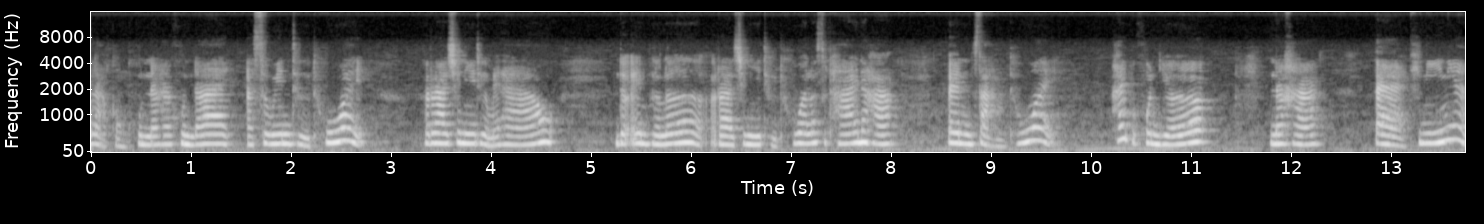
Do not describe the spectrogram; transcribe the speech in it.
หลักของคุณนะคะ คุณได้อัศวินถือถ้วย ราชนีถือไม้เท้า The Emperor ราชนีถือถ้วยแล้วสุดท้ายนะคะ เป็นสามถ้วยให้บุคคลเยอะนะคะ แต่ทีนี้เนี่ย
